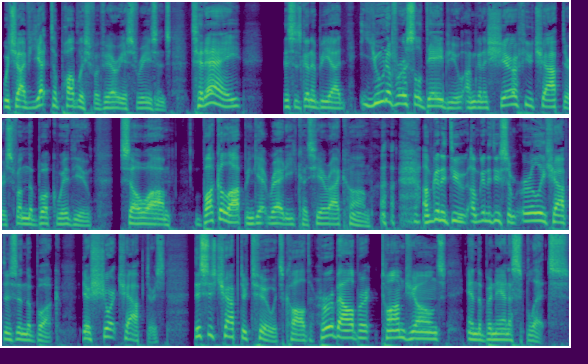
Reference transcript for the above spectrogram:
which I've yet to publish for various reasons. Today, this is going to be a universal debut. I'm going to share a few chapters from the book with you. So, um, buckle up and get ready because here I come. I'm going to do I'm going to do some early chapters in the book. They're short chapters. This is chapter two. It's called Herb Alpert, Tom Jones, and the Banana Splits.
